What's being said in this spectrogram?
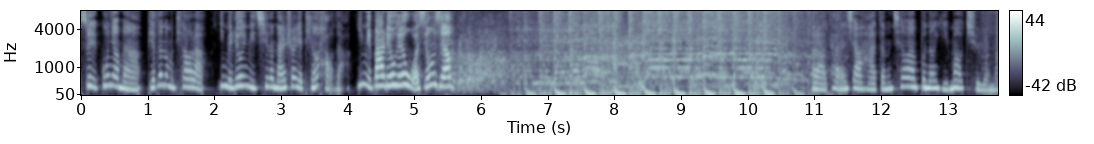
所以姑娘们啊，别再那么挑了，一米六、一米七的男生也挺好的，一米八留给我行不行？好了，开玩笑哈，咱们千万不能以貌取人呐、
